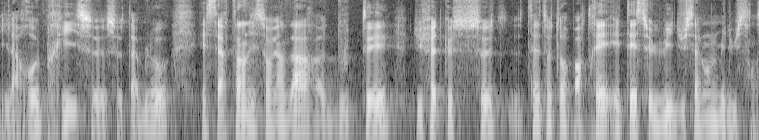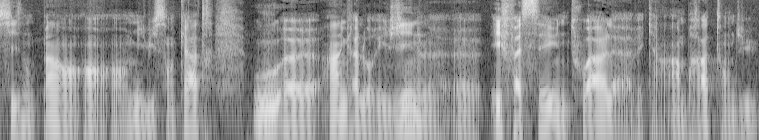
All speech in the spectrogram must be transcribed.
il a repris ce, tableau. Et certains historiens d'art doutaient du fait que ce, cet autoportrait était celui du salon de 1806, donc peint en, 1804, où Ingres, à l'origine, effaçait une toile avec un bras tendu.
